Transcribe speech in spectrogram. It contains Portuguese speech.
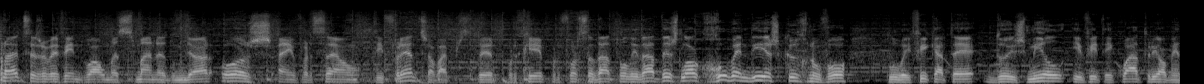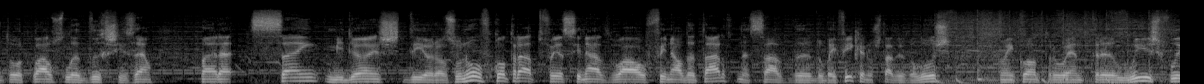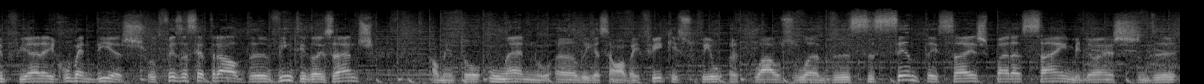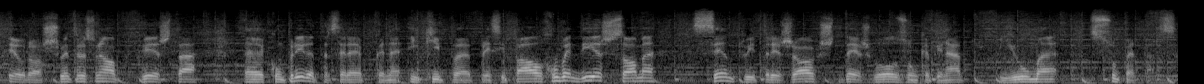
Boa noite, seja bem-vindo a uma semana do melhor. Hoje em versão diferente, já vai perceber porquê, por força da atualidade. Desde logo, Rubem Dias, que renovou pelo Benfica até 2024 e aumentou a cláusula de rescisão para 100 milhões de euros. O novo contrato foi assinado ao final da tarde, na SAD do Benfica, no Estádio da Luz, no encontro entre Luís Felipe Vieira e Rubem Dias. O defesa central de 22 anos aumentou um ano a ligação ao Benfica e subiu a cláusula de 66 para 100 milhões de euros. O internacional português está a cumprir a terceira época na equipa principal. Rubem Dias soma 103 jogos, 10 gols, um campeonato e uma supertaça.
